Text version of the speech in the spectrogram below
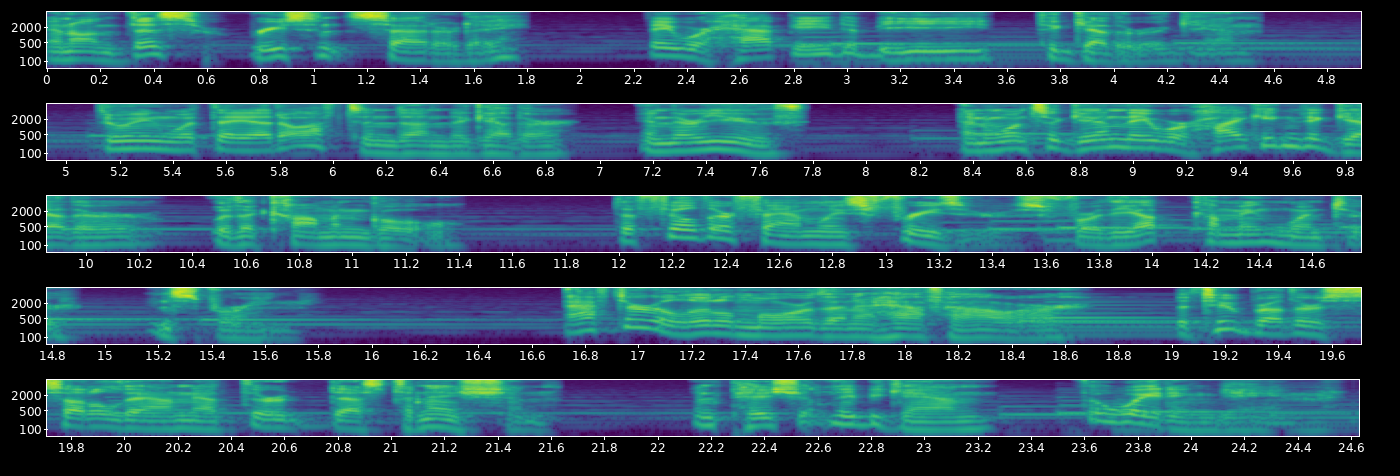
And on this recent Saturday, they were happy to be together again, doing what they had often done together in their youth. And once again, they were hiking together with a common goal to fill their family's freezers for the upcoming winter and spring. After a little more than a half hour, the two brothers settled down at their destination and patiently began the waiting game.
